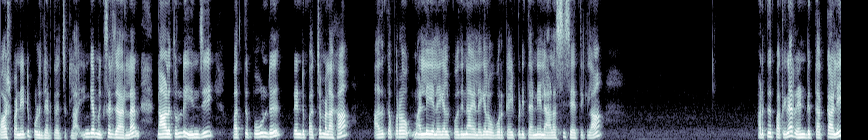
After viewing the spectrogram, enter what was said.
வாஷ் பண்ணிவிட்டு புழிஞ்சு எடுத்து வச்சுக்கலாம். இங்கே மிக்சர் ஜாரில் நாலு துண்டு இஞ்சி பத்து பூண்டு ரெண்டு பச்சை மிளகாய் அதுக்கப்புறம் மல்லி இலைகள் புதினா இலைகள் ஒவ்வொரு கைப்பிடி தண்ணியில் அலசி சேர்த்துக்கலாம். அடுத்தது பார்த்திங்கன்னா ரெண்டு தக்காளி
